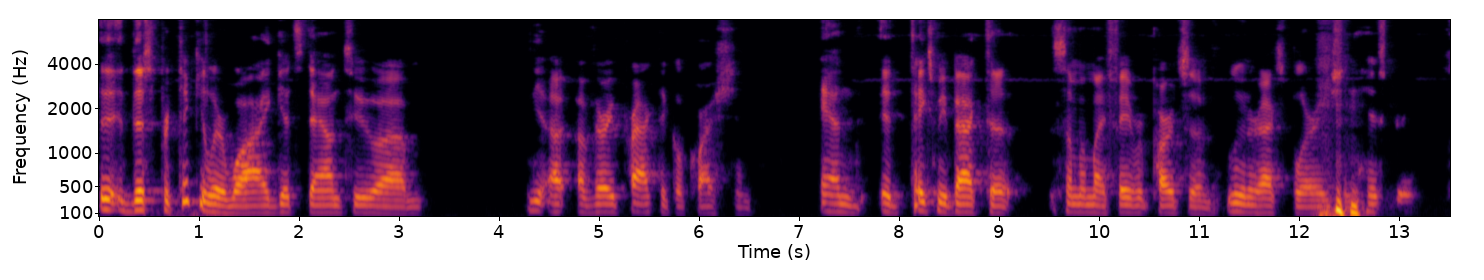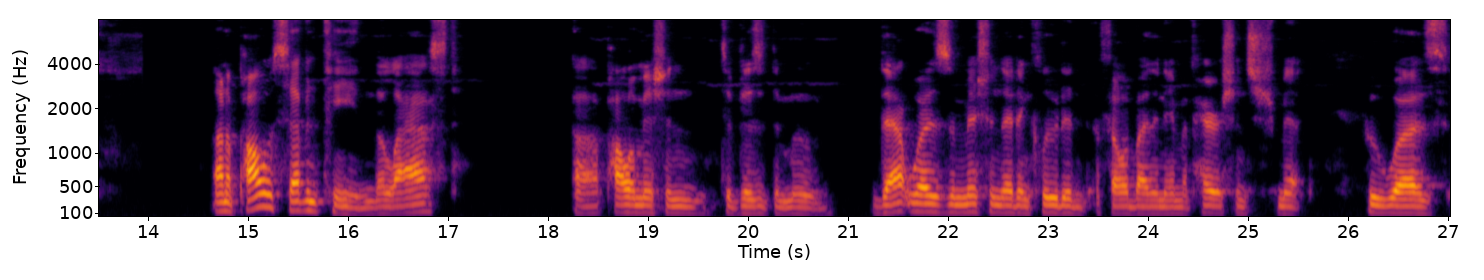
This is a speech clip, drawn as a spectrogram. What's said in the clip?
this particular why gets down to um, a, a very practical question. And it takes me back to some of my favorite parts of lunar exploration history on Apollo 17, the last uh, Apollo mission to visit the moon, that was a mission that included a fellow by the name of Harrison Schmitt, who was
